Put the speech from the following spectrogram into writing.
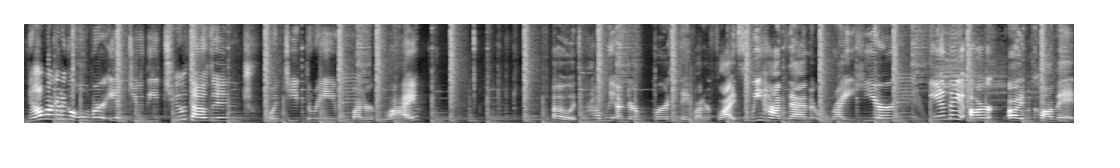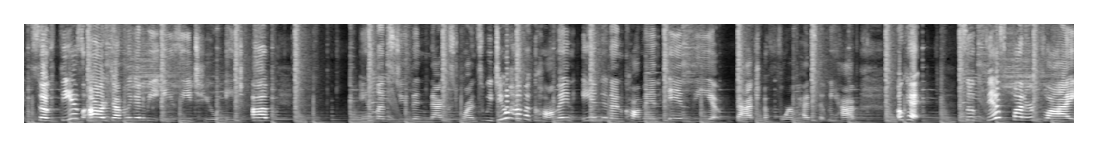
Now we're gonna go over and do the 2023 butterfly. Oh, it's probably under birthday butterfly. So we have them right here and they are uncommon. So these are definitely going to be easy to age up. And let's do the next one. So we do have a common and an uncommon in the batch of four pets that we have. Okay, so this butterfly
